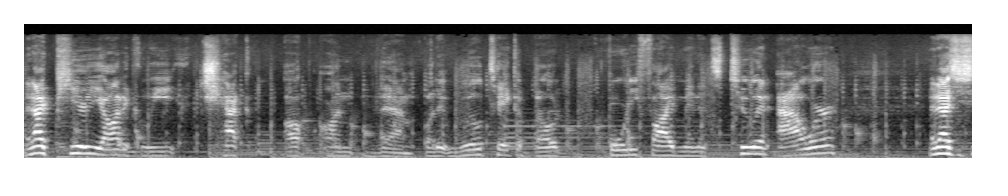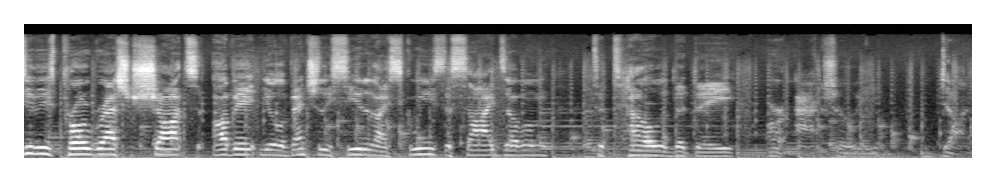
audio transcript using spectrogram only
And I periodically check up on them, but it will take about 45 minutes to an hour. And as you see these progress shots of it, you'll eventually see that I squeeze the sides of them to tell that they are actually done.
